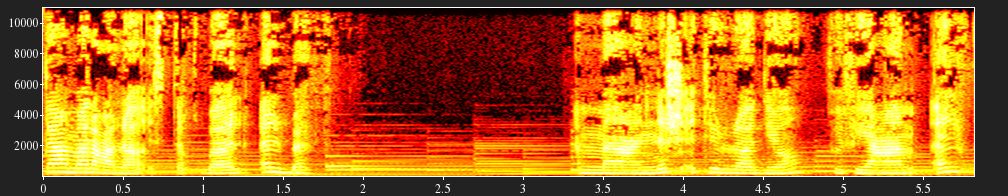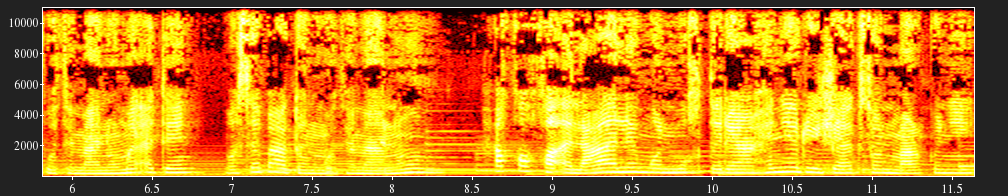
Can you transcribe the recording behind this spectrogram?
تعمل على استقبال البث. أما عن نشأة الراديو ففي عام 1887 حقق العالم والمخترع هنري جاكسون ماركوني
